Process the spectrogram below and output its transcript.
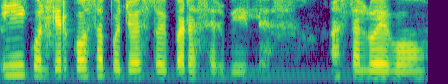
y cualquier cosa pues yo estoy para servirles. Hasta luego.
